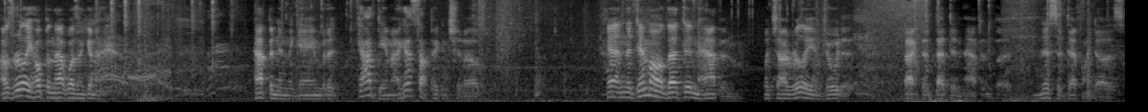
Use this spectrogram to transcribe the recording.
I was really hoping that wasn't gonna happen in the game, but it. God damn it! I gotta stop picking shit up. Yeah, in the demo that didn't happen, which I really enjoyed it. The fact that that didn't happen, but this it definitely does.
